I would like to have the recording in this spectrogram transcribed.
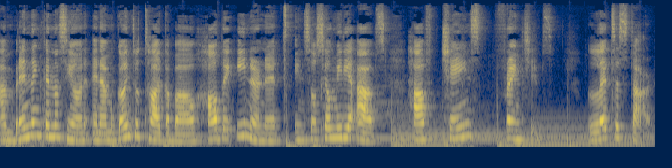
I'm Brenda Encarnacion, and I'm going to talk about how the internet and social media apps have changed friendships. Let's start.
